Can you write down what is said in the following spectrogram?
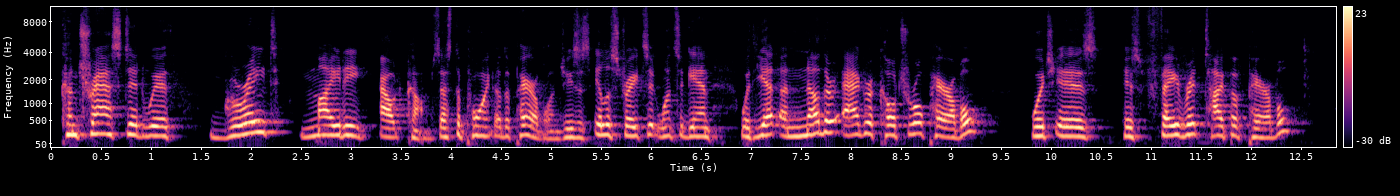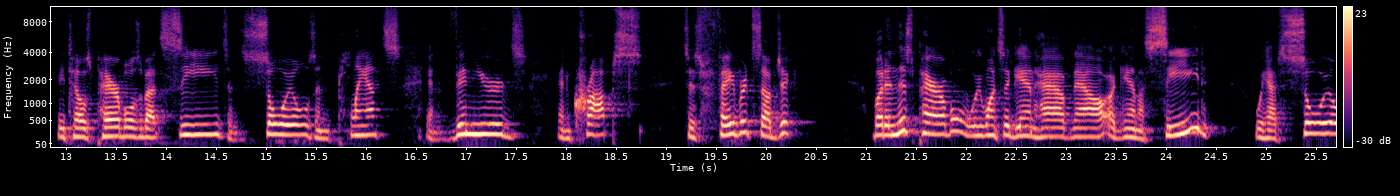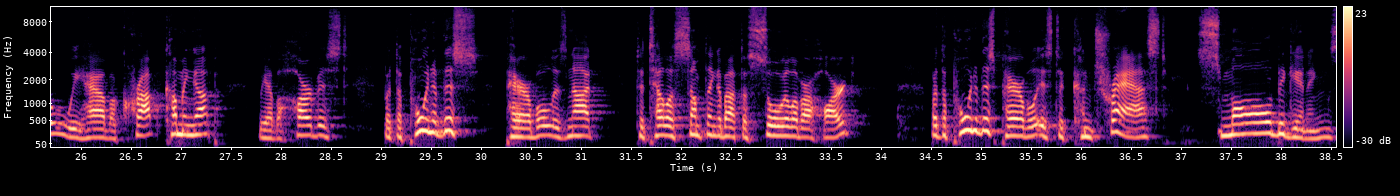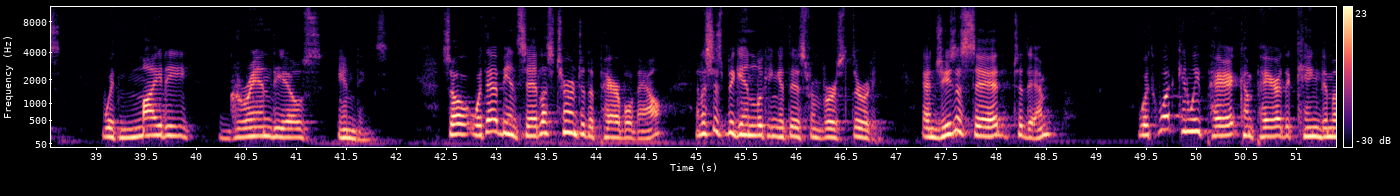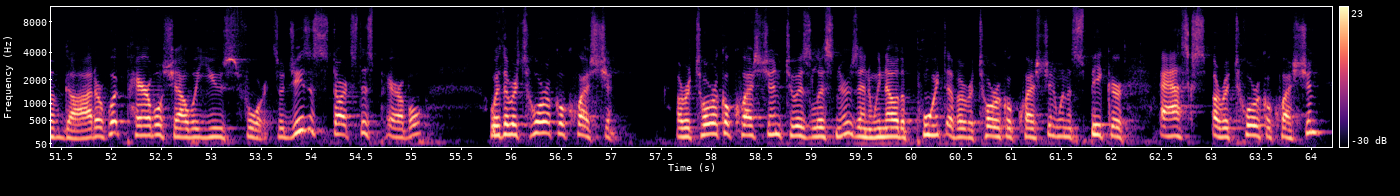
contrasted with great, mighty outcomes. That's the point of the parable. And Jesus illustrates it once again with yet another agricultural parable, which is his favorite type of parable. He tells parables about seeds and soils and plants and vineyards and crops. It's his favorite subject. But in this parable, we once again have now again a seed we have soil, we have a crop coming up, we have a harvest. But the point of this parable is not to tell us something about the soil of our heart, but the point of this parable is to contrast small beginnings with mighty, grandiose endings. So, with that being said, let's turn to the parable now, and let's just begin looking at this from verse 30. And Jesus said to them, with what can we compare the kingdom of God, or what parable shall we use for it? So Jesus starts this parable with a rhetorical question. A rhetorical question to his listeners, and we know the point of a rhetorical question when a speaker asks a rhetorical question.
